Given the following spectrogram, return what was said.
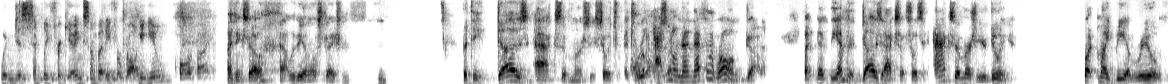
Wouldn't just simply forgiving somebody for wronging you qualify? I think so. That would be an illustration. Mm-hmm. But the does acts of mercy. So it's it's Oh, real. No, no, that's not wrong, Joe. But the, the emphasis does acts of. So it's acts of mercy. You're doing it. What might be a real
